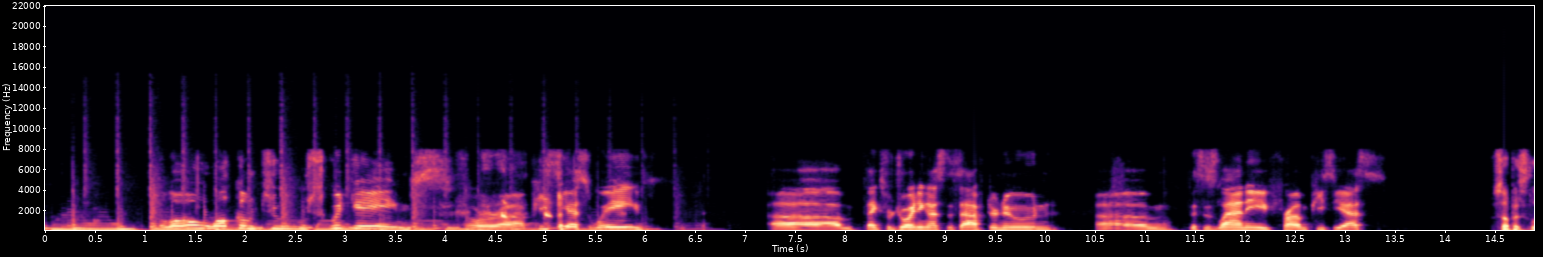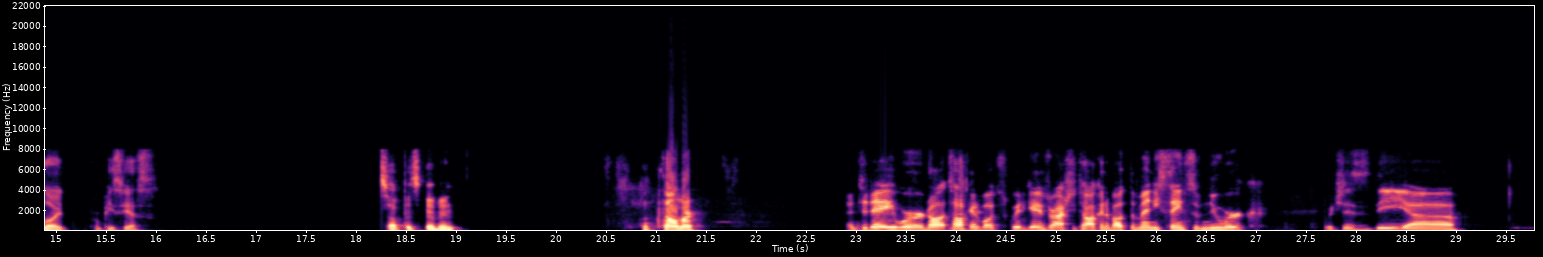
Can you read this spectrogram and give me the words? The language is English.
Hello, welcome to Squid Games or uh, PCS Wave. Um, thanks for joining us this afternoon. Um, this is Lanny from PCS. What's up? It's Lloyd from PCS. What's up? It's Bibbin. Thelmer. And today we're not talking about Squid Games. We're actually talking about the Many Saints of Newark, which is the uh,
